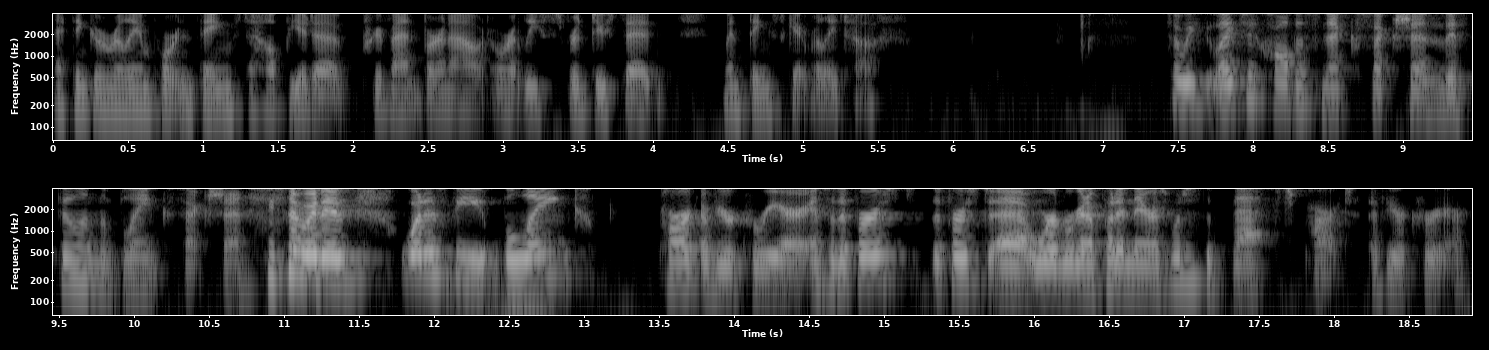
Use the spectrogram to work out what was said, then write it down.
I think are really important things to help you to prevent burnout or at least reduce it when things get really tough. So we like to call this next section the fill in the blank section. so it is what is the blank part of your career? And so the first the first uh, word we're going to put in there is what is the best part of your career?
